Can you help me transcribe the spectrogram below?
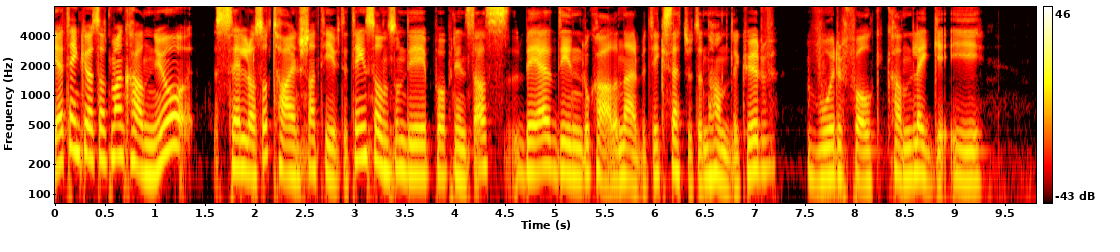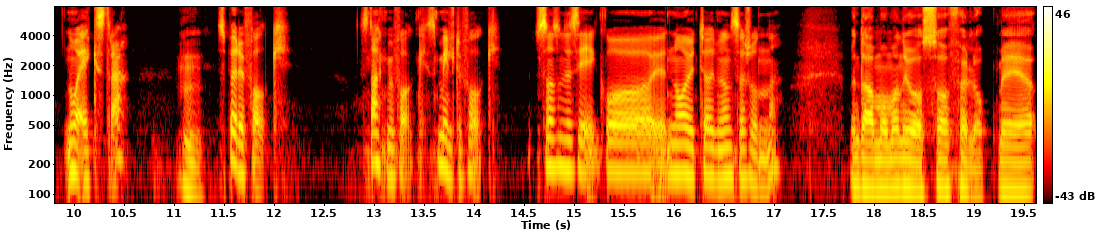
Jeg tenker også at man kan jo selv også ta initiativ til ting, sånn som de på Prinsdals. Be din lokale nærbutikk sette ut en handlekurv hvor folk kan legge i noe ekstra. Spørre folk. Snakke med folk. Smile til folk. Sånn som du sier, gå nå ut til organisasjonene. Men da må man jo også følge opp med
